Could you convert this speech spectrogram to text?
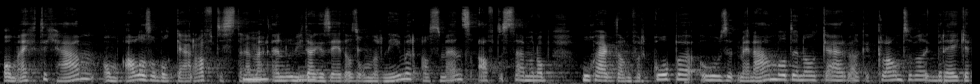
om echt te gaan, om alles op elkaar af te stemmen. En hoe dat je zei als ondernemer, als mens, af te stemmen op hoe ga ik dan verkopen, hoe zit mijn aanbod in elkaar, welke klanten wil ik bereiken,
